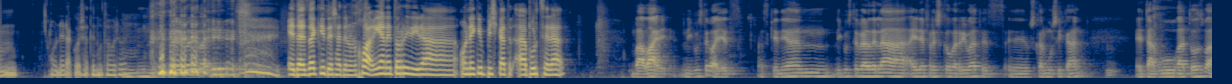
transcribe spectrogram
mm, onerako esaten dut hau ere bai. Bai, bai, bai. Eta ez dakit esaten nuen, jo, agian etorri dira honekin pixkat apurtzera. Ba, bai, nik uste baietz. Azkenean nik uste behar dela aire fresko berri bat ez e, euskal musikan eta gu gatoz ba,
